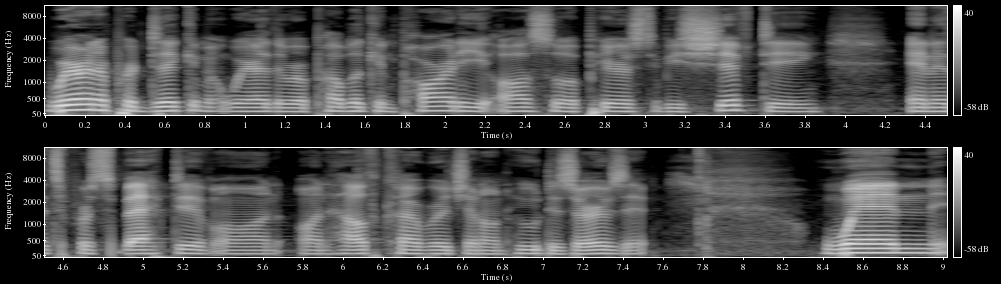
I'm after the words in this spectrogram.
we're in a predicament where the Republican Party also appears to be shifting in its perspective on, on health coverage and on who deserves it when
